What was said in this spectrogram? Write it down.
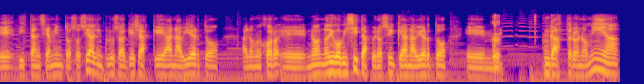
eh, distanciamiento social, incluso aquellas que han abierto, a lo mejor, eh, no, no, digo visitas, pero sí que han abierto gastronomía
